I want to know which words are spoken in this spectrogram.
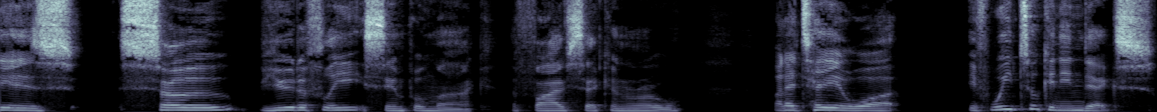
is so beautifully simple, Mark, the five second rule. But I tell you what, if we took an index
